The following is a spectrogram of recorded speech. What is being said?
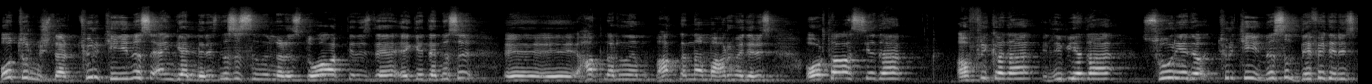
oturmuşlar Türkiye'yi nasıl engelleriz, nasıl sınırlarız, Doğu Akdeniz'de, Ege'de nasıl e, e, haklarını, haklarından mahrum ederiz, Orta Asya'da, Afrika'da, Libya'da, Suriye'de Türkiye'yi nasıl def ederiz,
